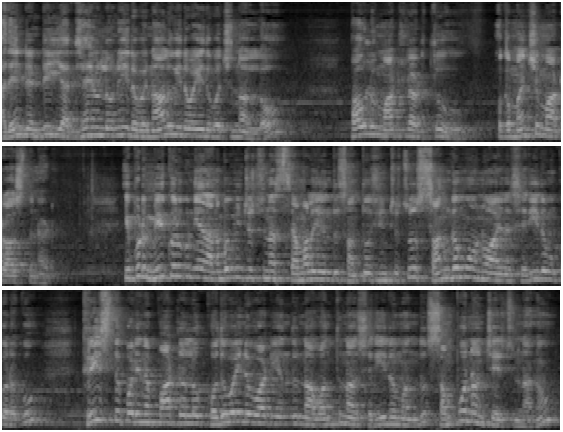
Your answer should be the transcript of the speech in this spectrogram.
అదేంటంటే ఈ అధ్యాయంలోని ఇరవై నాలుగు ఇరవై ఐదు వచనాల్లో పౌలు మాట్లాడుతూ ఒక మంచి మాట రాస్తున్నాడు. ఇప్పుడు మీ కొరకు నేను అనుభవించుచున్న శ్రమల ఎందు సంతోషించుచు సంఘమును ఆయన శరీరం కొరకు క్రీస్తు పడిన పాటలలో కొదువైన వాటి ఎందు నా వంతు నా శరీరం అందు సంపూర్ణం చేస్తున్నాను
